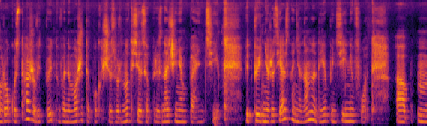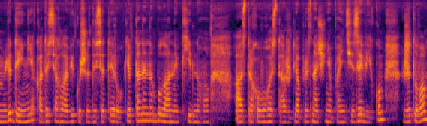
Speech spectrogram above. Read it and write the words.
року стажу, відповідно, ви не можете поки що звернутися за призначенням пенсії. Відповідні роз'яснення нам надає пенсійний фонд. Людині, яка досягла віку 60 років та не набула необхідного страхового стажу для призначення пенсії за віком, житлова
